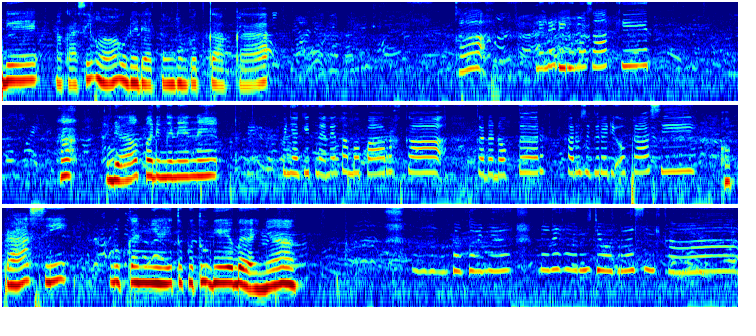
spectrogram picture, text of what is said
Adek, makasih loh udah datang jemput kakak. Kak, nenek di rumah sakit. Hah, ada apa dengan nenek? Penyakit nenek tambah parah, Kak. Kata dokter, harus segera dioperasi. Operasi? Bukannya itu butuh biaya banyak? Pokoknya nenek harus dioperasi, Kak.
